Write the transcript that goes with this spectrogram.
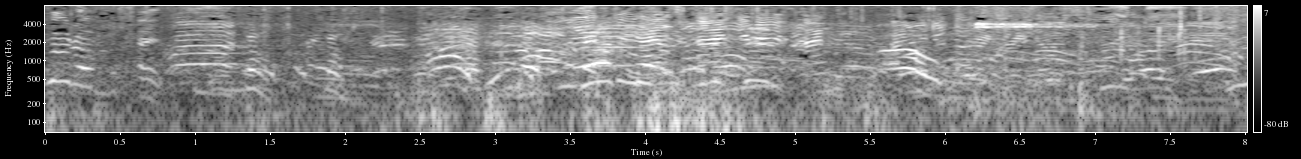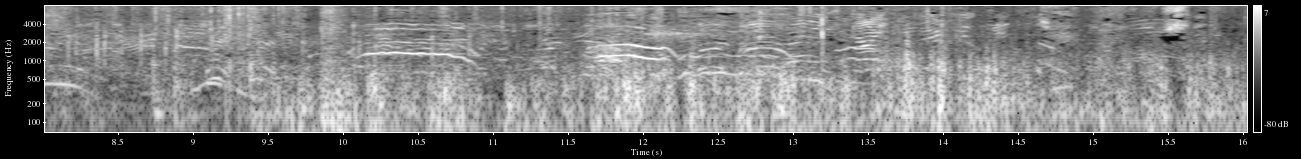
Fruit over the fence. Thank you.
